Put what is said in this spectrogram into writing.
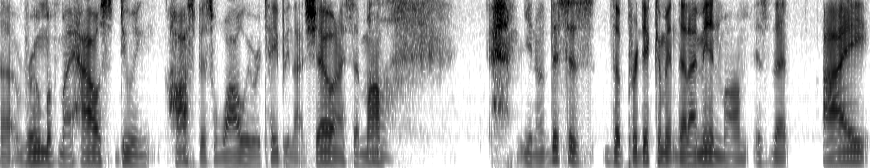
uh, room of my house doing hospice while we were taping that show and i said mom you know, this is the predicament that I'm in, mom, is that I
